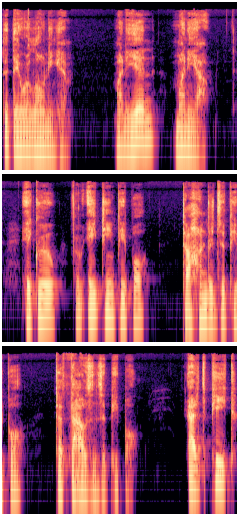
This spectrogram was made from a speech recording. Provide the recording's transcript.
that they were loaning him. Money in, money out. It grew from 18 people to hundreds of people to thousands of people. At its peak,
